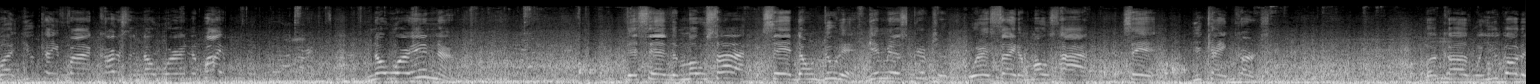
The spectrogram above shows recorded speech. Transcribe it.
But you can't find cursing nowhere in the Bible. Nowhere in there that said the Most High said don't do that. Give me a scripture where it say the Most High said you can't curse. Because when you go to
